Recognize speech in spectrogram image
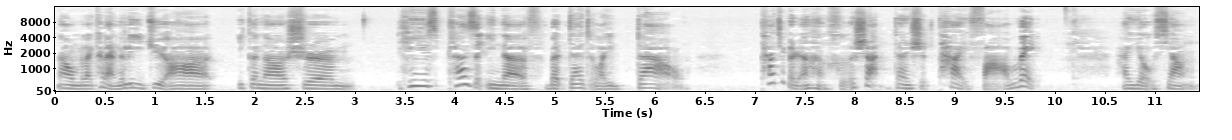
那我们来看两个例句啊，一个呢是 He is pleasant enough but deadly dull，他这个人很和善，但是太乏味。还有像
